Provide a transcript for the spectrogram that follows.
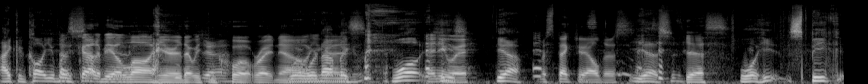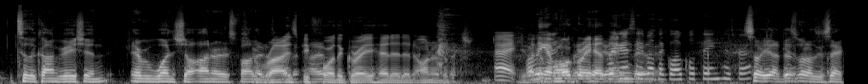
I could call you my There's got to son, be a law here that we can Yeah. quote right now. Where we're not guys. making. Well, Anyway. Yeah. Respect your elders. Yes. Yes. Well, he speak to the congregation. Everyone shall honor his father. and his Rise mother. I- before the gray-headed and honor the. All right. I What are think I'm more gray headed what are you gonna say about the- the local thing, Israel? So yeah, this is what I was gonna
